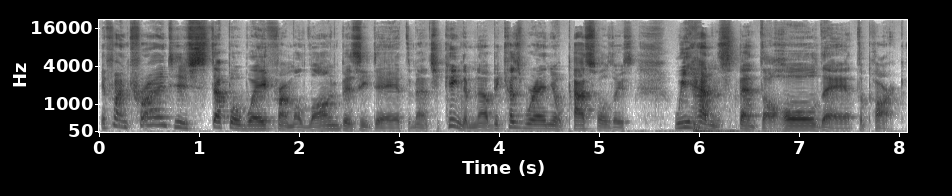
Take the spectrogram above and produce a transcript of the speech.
if I'm trying to step away from a long, busy day at the Magic Kingdom. Now, because we're annual pass holders, we hadn't spent the whole day at the park.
